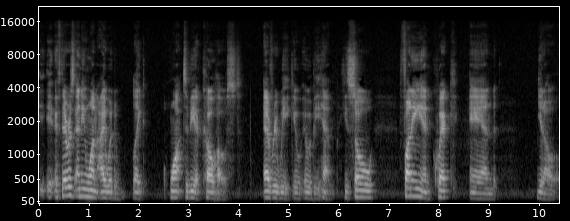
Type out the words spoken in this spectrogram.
if there was anyone I would like want to be a co-host every week, it, it would be him. He's so funny and quick and you know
